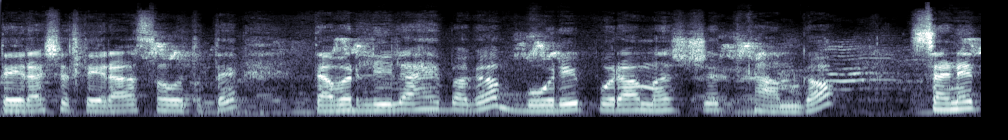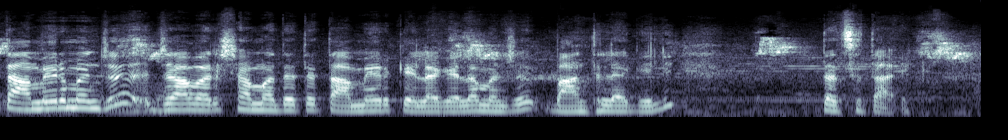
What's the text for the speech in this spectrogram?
तेराशे तेरा असं होतं ते त्यावर लिहिलं आहे बघा बोरीपुरा मस्जिद खामगाव. सणे तामीर म्हणजे ज्या वर्षामध्ये ते तामीर केला गेला म्हणजे बांधल्या गेली त्याची तारीख.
